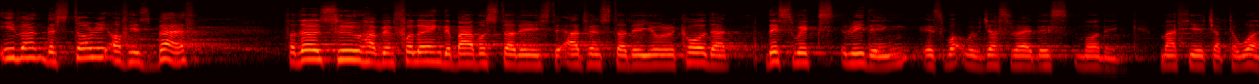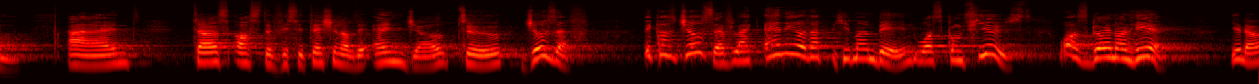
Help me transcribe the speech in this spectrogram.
even the story of his birth. For those who have been following the Bible studies, the Advent study, you'll recall that this week's reading is what we've just read this morning Matthew chapter 1. And tells us the visitation of the angel to Joseph. Because Joseph, like any other human being, was confused. What's going on here? You know,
